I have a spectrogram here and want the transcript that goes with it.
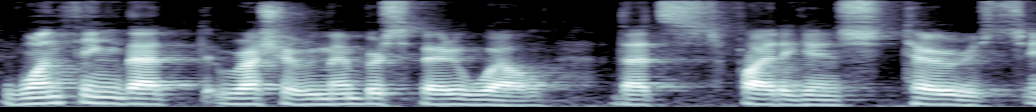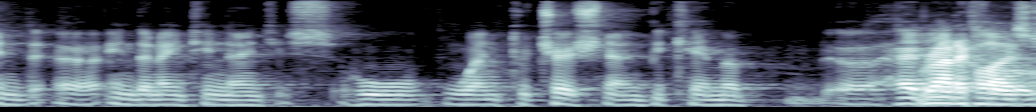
one thing that Russia remembers very well that's fight against terrorists in the, uh, in the 1990s who went to Chechnya and became a uh, headache for,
